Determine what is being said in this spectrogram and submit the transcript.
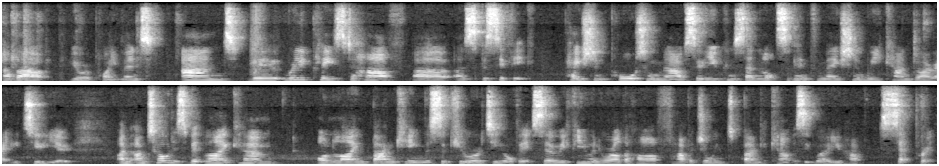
about your appointment. And we're really pleased to have uh, a specific patient portal now, so you can send lots of information and we can directly to you. I'm, I'm told it's a bit like um, online banking, the security of it. So if you and your other half have a joint bank account, as it were, you have separate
